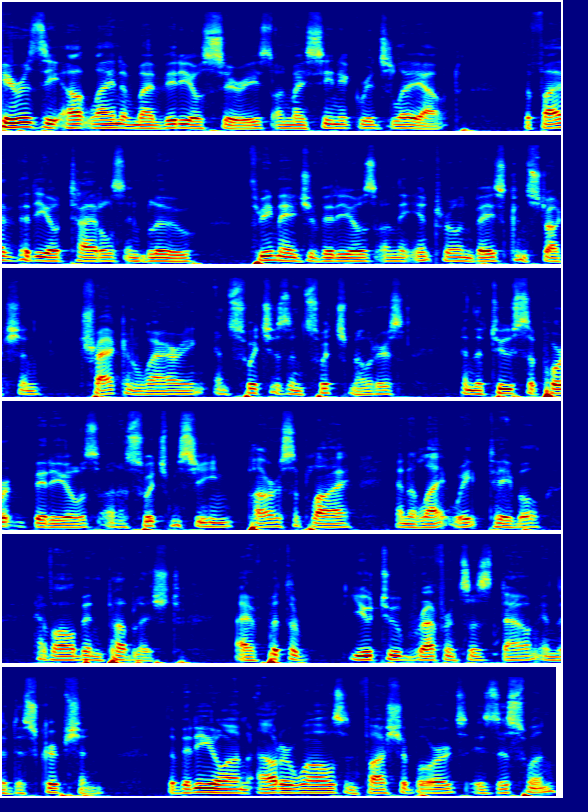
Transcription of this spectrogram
Here is the outline of my video series on my Scenic Ridge layout. The five video titles in blue, three major videos on the intro and base construction, track and wiring, and switches and switch motors, and the two support videos on a switch machine, power supply, and a lightweight table have all been published. I have put the YouTube references down in the description. The video on outer walls and fascia boards is this one.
